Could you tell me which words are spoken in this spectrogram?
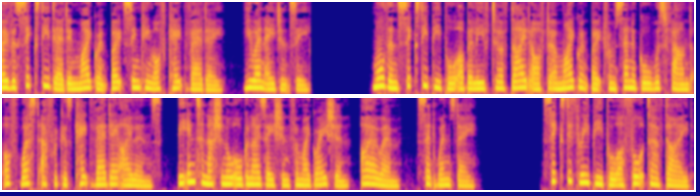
Over 60 dead in migrant boat sinking off Cape Verde, UN agency. More than 60 people are believed to have died after a migrant boat from Senegal was found off West Africa's Cape Verde Islands, the International Organization for Migration, IOM, said Wednesday. 63 people are thought to have died,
